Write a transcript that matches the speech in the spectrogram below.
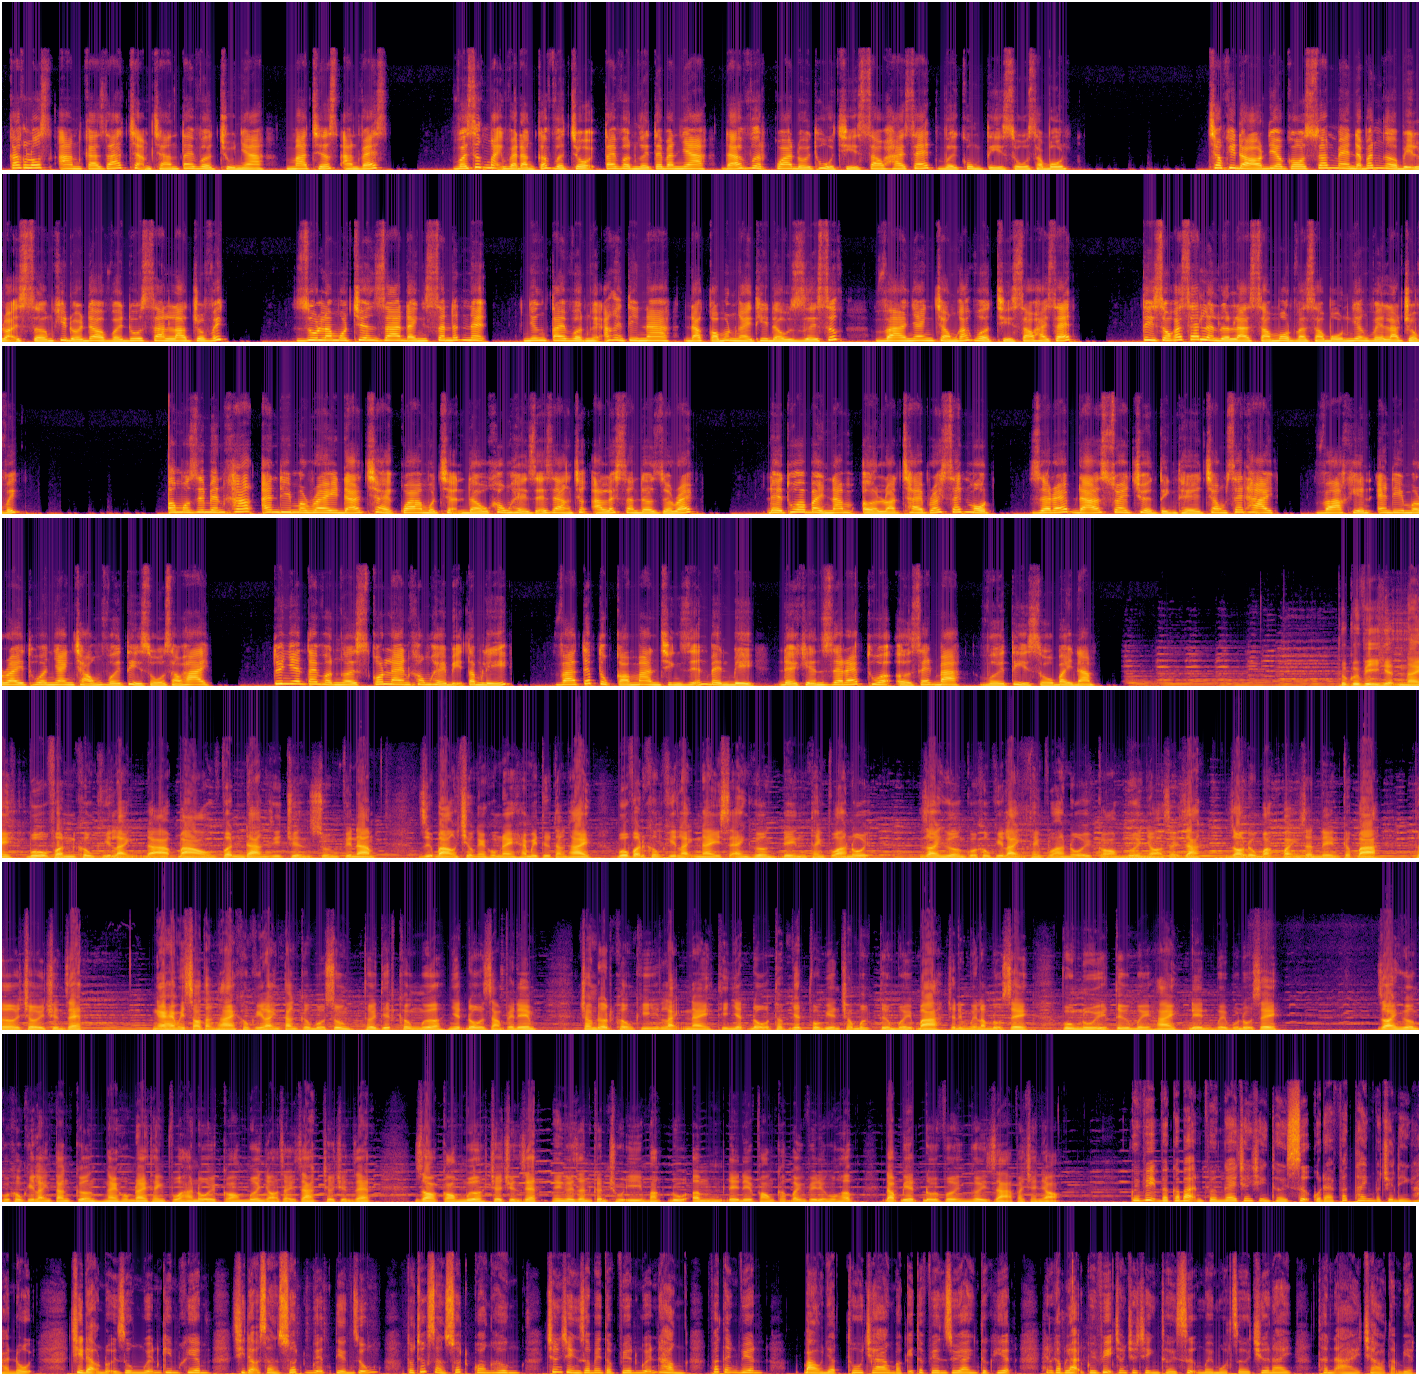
Carlos Alcaraz chạm trán tay vợt chủ nhà Matias Alves. Với sức mạnh và đẳng cấp vượt trội, tay vợt người Tây Ban Nha đã vượt qua đối thủ chỉ sau 2 set với cùng tỷ số 6-4. Trong khi đó, Diego Schwartzman đã bất ngờ bị loại sớm khi đối đầu với Dusan Lajovic. Dù là một chuyên gia đánh sân đất nện, nhưng tay vợt người Argentina đã có một ngày thi đấu dưới sức và nhanh chóng gác vợt chỉ sau 2 set. Tỷ số các set lần lượt là 6-1 và 6-4 nghiêng về Lajovic. Ở một diễn biến khác, Andy Murray đã trải qua một trận đấu không hề dễ dàng trước Alexander Zverev. Để thua 7 năm ở loạt tiebreak set 1, Zverev đã xoay chuyển tình thế trong set 2 và khiến Andy Murray thua nhanh chóng với tỷ số 6-2. Tuy nhiên tay vợt người Scotland không hề bị tâm lý và tiếp tục có màn trình diễn bền bỉ để khiến Zverev thua ở set 3 với tỷ số 7 năm. Thưa quý vị, hiện nay bộ phận không khí lạnh đã báo vẫn đang di chuyển xuống phía Nam. Dự báo chiều ngày hôm nay 24 tháng 2, bộ phận không khí lạnh này sẽ ảnh hưởng đến thành phố Hà Nội. Do ảnh hưởng của không khí lạnh, thành phố Hà Nội có mưa nhỏ rải rác, gió đông bắc mạnh dần lên cấp 3, thờ trời chuyển rét. Ngày 26 tháng 2, không khí lạnh tăng cường bổ sung, thời tiết không mưa, nhiệt độ giảm về đêm. Trong đợt không khí lạnh này thì nhiệt độ thấp nhất phổ biến trong mức từ 13 cho đến 15 độ C, vùng núi từ 12 đến 14 độ C. Do ảnh hưởng của không khí lạnh tăng cường, ngày hôm nay thành phố Hà Nội có mưa nhỏ rải rác, trời chuyển rét. Do có mưa, trời chuyển rét nên người dân cần chú ý mặc đủ ấm để đề phòng các bệnh về đường hô hấp, đặc biệt đối với người già và trẻ nhỏ. Quý vị và các bạn vừa nghe chương trình thời sự của Đài Phát thanh và Truyền hình Hà Nội. Chỉ đạo nội dung Nguyễn Kim Khiêm, chỉ đạo sản xuất Nguyễn Tiến Dũng, tổ chức sản xuất Quang Hưng, chương trình do biên tập viên Nguyễn Hằng, phát thanh viên Bảo Nhật Thu Trang và kỹ thuật viên Duy Anh thực hiện. Hẹn gặp lại quý vị trong chương trình thời sự 11 giờ trưa nay. Thân ái chào tạm biệt.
